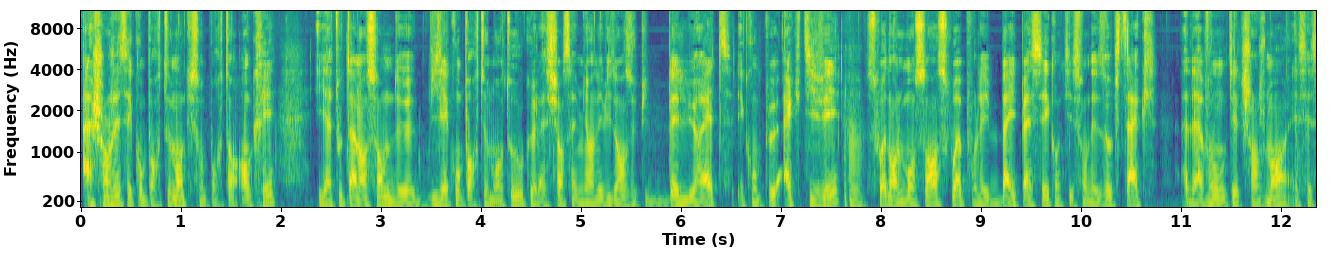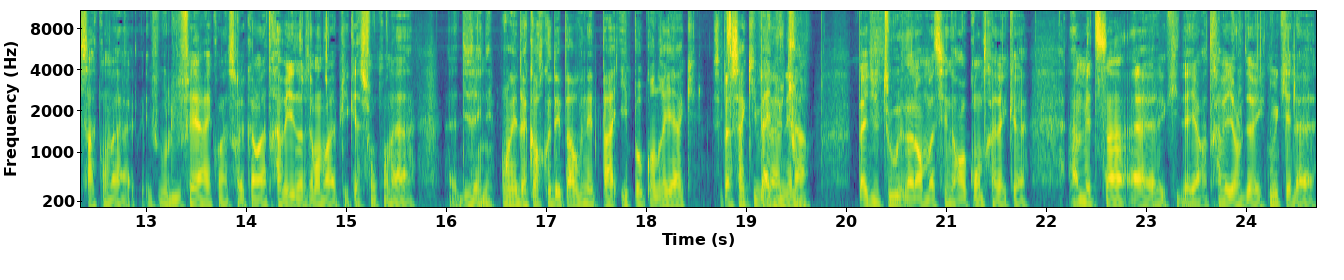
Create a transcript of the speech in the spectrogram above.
à changer ses comportements qui sont pourtant ancrés. Il y a tout un ensemble de biais comportementaux que la science a mis en évidence depuis belle lurette et qu'on peut activer, mmh. soit dans le bon sens, soit pour les bypasser quand ils sont des obstacles à la volonté de changement et c'est ça qu'on a voulu faire et qu'on a sur lequel on a travaillé notamment dans l'application qu'on a designée. On est d'accord qu'au départ vous n'êtes pas hypochondriaque. C'est pas ça qui vous pas a du tout. là. Pas du tout. Non, non, moi c'est une rencontre avec euh, un médecin euh, qui d'ailleurs a travaillé aujourd'hui avec nous, qui est la,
